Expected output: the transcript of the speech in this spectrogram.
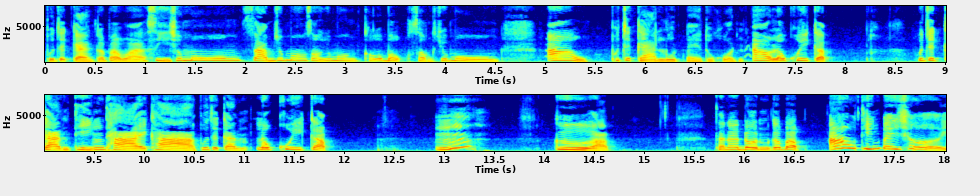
ผู้จัดการก็แบบว่าสี่ชั่วโมงสามชั่วโมงสองชั่วโมงเขาก็บอกสองชั่วโมงอ้าวผู้จัดการหลุดไปทุกคนอ้าวแล้วคุยกับผู้จัดการทิ้งท้ายค่ะ ผู้จัดการแล้วคุยกับ อืมเกือบ ธนดลก็แบบอ้าวทิ้งไปเฉย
